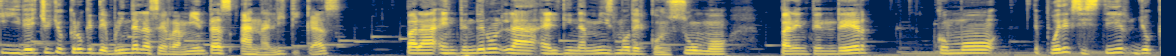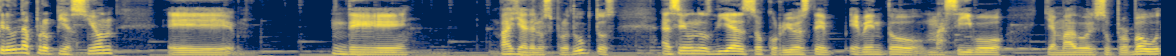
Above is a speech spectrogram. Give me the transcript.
y de hecho yo creo que te brinda las herramientas analíticas para entender el dinamismo del consumo, para entender cómo puede existir, yo creo, una apropiación eh, de, vaya, de los productos. Hace unos días ocurrió este evento masivo llamado el Super Bowl.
